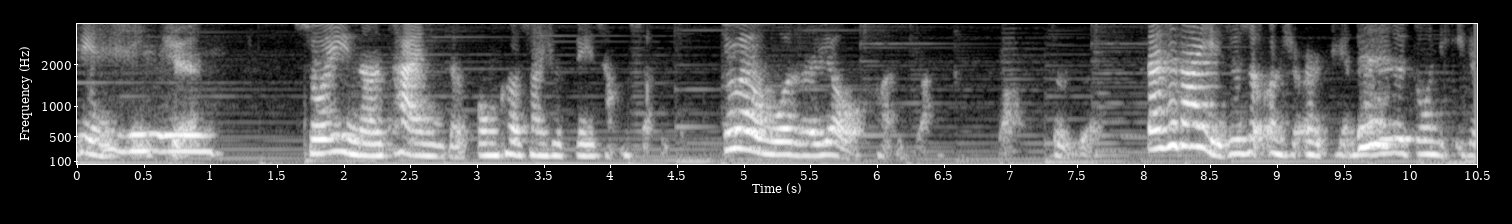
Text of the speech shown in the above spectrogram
练习卷。所以呢，在你的功课上是非常少的，因为我只有很短，对不对？但是它也就是二十二天，它就是多你一个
